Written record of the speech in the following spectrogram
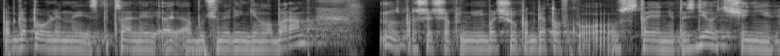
подготовленный специальный обученный рентген-лаборант ну, прошедшая небольшую подготовку в состоянии это сделать в течение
